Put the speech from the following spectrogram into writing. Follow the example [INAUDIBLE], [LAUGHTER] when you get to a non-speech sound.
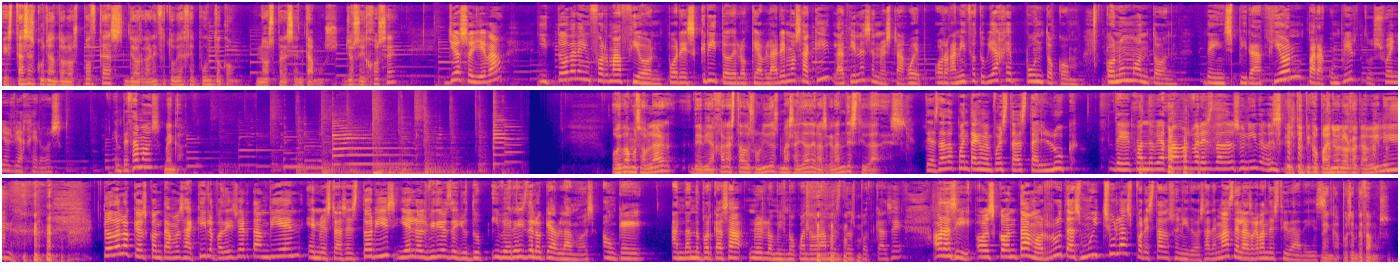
Estás escuchando los podcasts de organizotuviaje.com. Nos presentamos. Yo soy José. Yo soy Eva y toda la información por escrito de lo que hablaremos aquí la tienes en nuestra web organizotuviaje.com con un montón de inspiración para cumplir tus sueños viajeros. ¿Empezamos? Venga. Hoy vamos a hablar de viajar a Estados Unidos más allá de las grandes ciudades. ¿Te has dado cuenta que me he puesto hasta el look de cuando viajamos por [LAUGHS] Estados Unidos? El típico pañuelo rockabilly. [LAUGHS] Todo lo que os contamos aquí lo podéis ver también en nuestras stories y en los vídeos de YouTube y veréis de lo que hablamos, aunque andando por casa no es lo mismo cuando hablamos [LAUGHS] estos podcasts. ¿eh? Ahora sí, os contamos rutas muy chulas por Estados Unidos, además de las grandes ciudades. Venga, pues empezamos.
